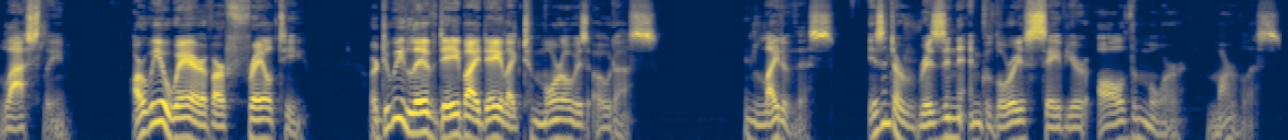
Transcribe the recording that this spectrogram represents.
Lastly, are we aware of our frailty, or do we live day by day like tomorrow is owed us? In light of this, isn't a risen and glorious Savior all the more marvelous?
